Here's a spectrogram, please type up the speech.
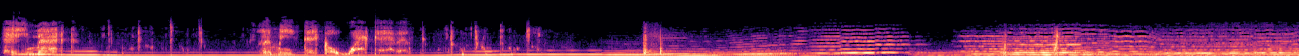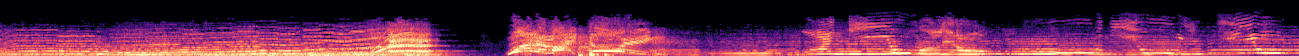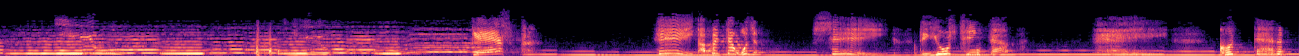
Hey, Mac. Let me take a whack at it. Hey, I bet that was a... Say, do you think that... Hey, could that have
